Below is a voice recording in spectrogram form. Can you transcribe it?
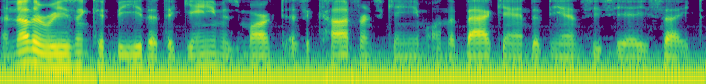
Another reason could be that the game is marked as a conference game on the back end of the NCCAA site.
